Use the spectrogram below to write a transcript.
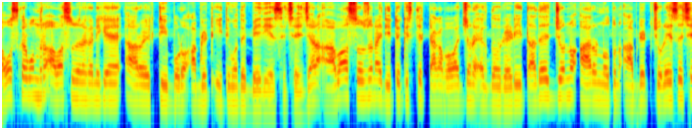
নমস্কার বন্ধুরা, আবাস যোজনা খানিকে আরও একটি বড় আপডেট ইতিমধ্যে বেরিয়ে এসেছে। যারা আবাস যোজনায় দ্বিতীয় কিস্তির টাকা পাওয়ার জন্য একদম রেডি তাদের জন্য আরও নতুন আপডেট চলে এসেছে।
